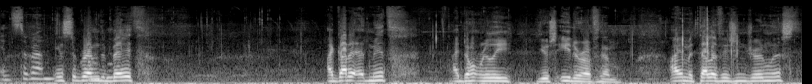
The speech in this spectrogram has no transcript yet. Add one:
Instagram? Instagram debate. I gotta admit, I don't really use either of them. I'm a television journalist.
